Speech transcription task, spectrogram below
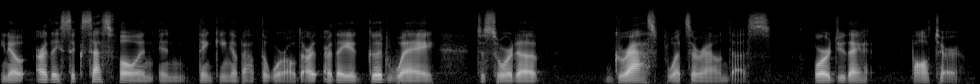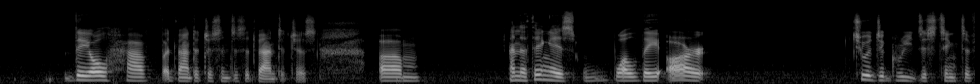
You know, are they successful in, in thinking about the world? Are, are they a good way to sort of grasp what's around us? Or do they falter? They all have advantages and disadvantages. Um, and the thing is, while they are to a degree distinctive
